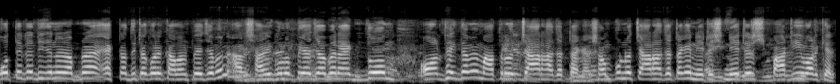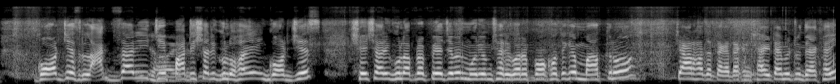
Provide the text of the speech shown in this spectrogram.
প্রত্যেকটা ডিজাইনের আপনারা একটা, দুইটা করে কালার পেয়ে যাবেন, আর শাড়িগুলো পেয়ে যাবেন একদম অর্ধেক দামে, মাত্র চার হাজার টাকা। সম্পূর্ণ চার হাজার টাকা নেটের নেটের পার্টি ওয়ার্কের গর্জেস লাক্সারি যে পার্টি শাড়িগুলো হয় গর্জেস সেই শাড়িগুলো আপনারা পেয়ে যাবেন মরিয়ম শাড়ি ঘরের পক্ষ থেকে মাত্র চার হাজার টাকা। দেখেন, শাড়িটা আমি একটু দেখাই।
